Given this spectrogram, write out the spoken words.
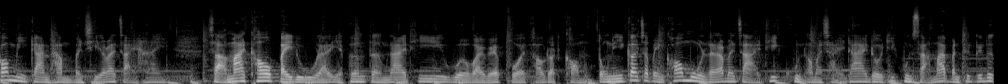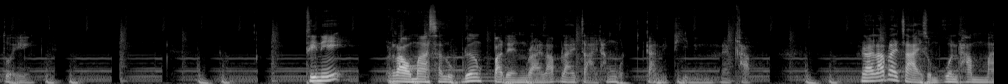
ก็มีการทำบัญชีรายจ่ายให้ สามารถเข้าไปดูรายละเอียดเพิ่มเติมได้ที่ w w w f o r c o u c o m ตรงนี้ก็จะเป็นข้อมูลรายรับรายจ่ายที่คุณเอามาใช้ได้ โดยที่คุณสามารถบันทึกได้ด้วยตัวเอง ทีนี้เรามาสรุปเรื่องประเด็นรายรับรายจ่ายทั้งหมดกันอีกทีหนึ่งนะครับ รายรับรายจ่ายสมควรทำไหม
